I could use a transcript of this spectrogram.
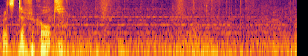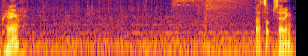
But it's difficult. Okay. That's upsetting.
